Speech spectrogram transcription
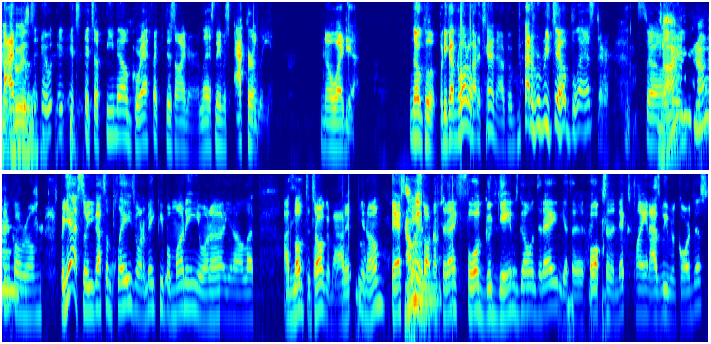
I, it was, it, it's it's a female graphic designer. Her last name is Ackerley. No idea. No clue. But he got an auto out of 10 out of a, out of a retail blaster. So no. can't go wrong. But yeah, so you got some plays. You want to make people money. You want to, you know, let. I'd love to talk about it. You know, basketball starting up today. Four good games going today. We got the Hawks and the Knicks playing as we record this.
